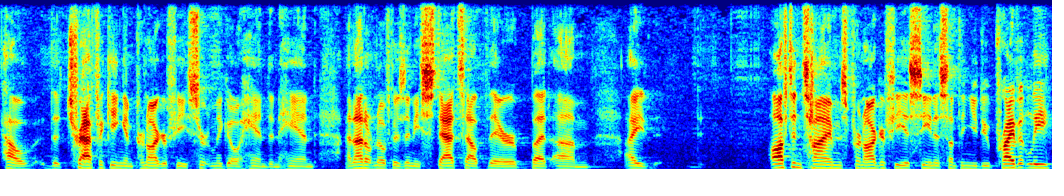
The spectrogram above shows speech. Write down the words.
how the trafficking and pornography certainly go hand in hand. And I don't know if there's any stats out there, but um, I, oftentimes pornography is seen as something you do privately,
